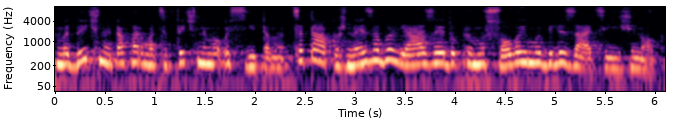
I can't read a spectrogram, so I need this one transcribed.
медичною та фармацевтичними освітами. Це також не зобов'язує до примусової мобілізації жінок.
